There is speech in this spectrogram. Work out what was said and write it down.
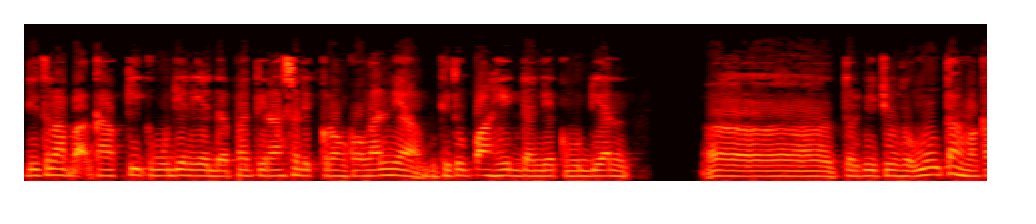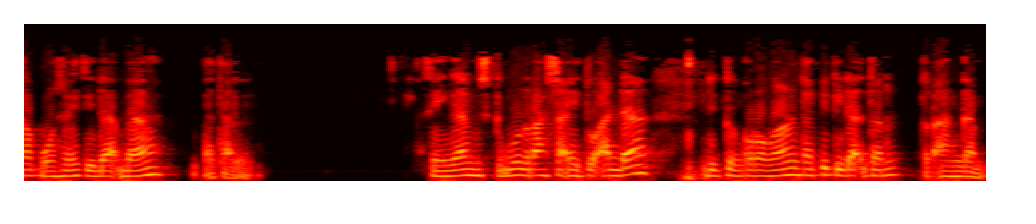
di telapak kaki kemudian ia dapat dirasa di kerongkongannya begitu pahit dan dia kemudian e, terpicu untuk muntah maka puasanya tidak batal sehingga meskipun rasa itu ada di tengkorokan tapi tidak ter, teranggap.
